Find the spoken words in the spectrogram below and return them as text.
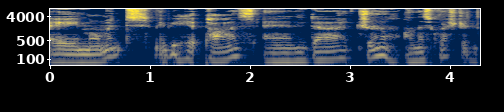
a moment, maybe hit pause and uh, journal on this question.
